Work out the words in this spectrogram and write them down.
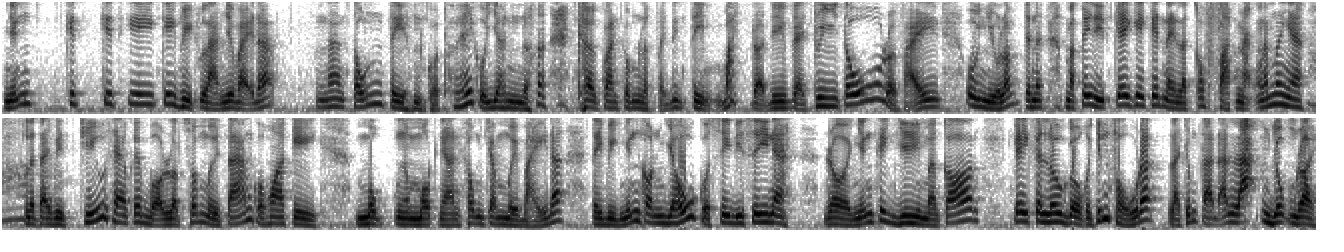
những cái cái cái cái việc làm như vậy đó nó tốn tiền của thuế của dân nữa. Cơ quan công lực phải đi tìm bắt rồi đi về truy tố rồi phải ôi nhiều lắm. Cho nên mà cái cái cái cái này là có phạt nặng lắm đó nha. À. là tại vì chiếu theo cái bộ luật số 18 của Hoa Kỳ một 1017 đó tại vì những con dấu của CDC nè rồi những cái gì mà có cái cái logo của chính phủ đó là chúng ta đã lạm dụng rồi.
